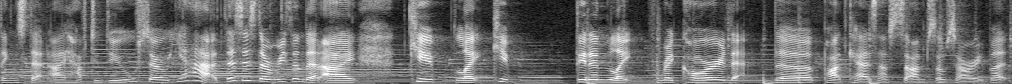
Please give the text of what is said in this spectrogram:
things that i have to do. So yeah this is the reason that i keep like keep didn't like record the podcast. So, I'm so sorry but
